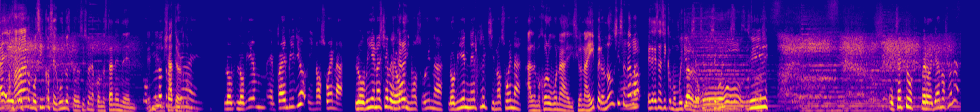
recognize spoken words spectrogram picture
Ah, es, Ajá. es como cinco segundos, pero sí suena cuando están en el, Lo en vi el Shattered. lo, lo vi en, en Prime Video y no suena. Lo vi en HBO caray. y no suena. Lo vi en Netflix y no suena. A lo mejor hubo una edición ahí, pero no, sí sonaba. Es, es así como muy Claro, según- sí. Exacto, pero ya no suena.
